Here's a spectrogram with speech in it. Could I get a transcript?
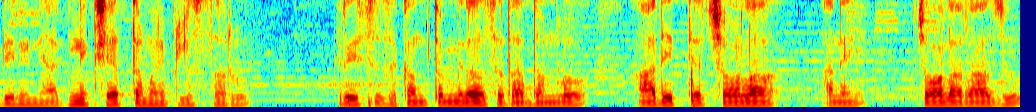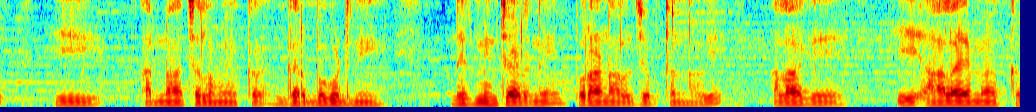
దీనిని అగ్నిక్షేత్రం అని పిలుస్తారు. క్రీస్తు శకం తొమ్మిదవ శతాబ్దంలో ఆదిత్య చోళ అనే చోళ రాజు ఈ అరుణాచలం యొక్క గర్భగుడిని నిర్మించాడని పురాణాలు చెబుతున్నవి. అలాగే ఈ ఆలయం యొక్క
